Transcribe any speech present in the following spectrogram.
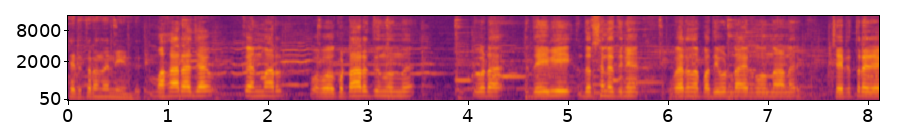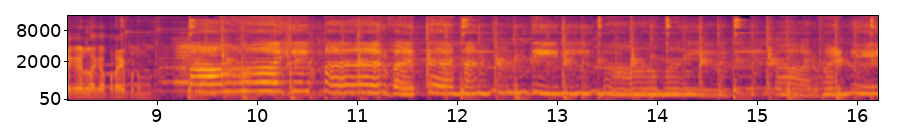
ചരിത്രം തന്നെയുണ്ട്. മഹാരാജാക്കന്മാർ കൊട്ടാരത്തിൽ നിന്ന് ഇവിടെ ദേവി ദർശനത്തിന് വരുന്ന പതിവുണ്ടായിരുന്നു എന്നാണ് ചരിത്രരേഖകളിലൊക്കെ പറയപ്പെടുന്നത്. പാർവതനന്ദിനി മാമൈ മാമയി പാർവണേന്ദു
